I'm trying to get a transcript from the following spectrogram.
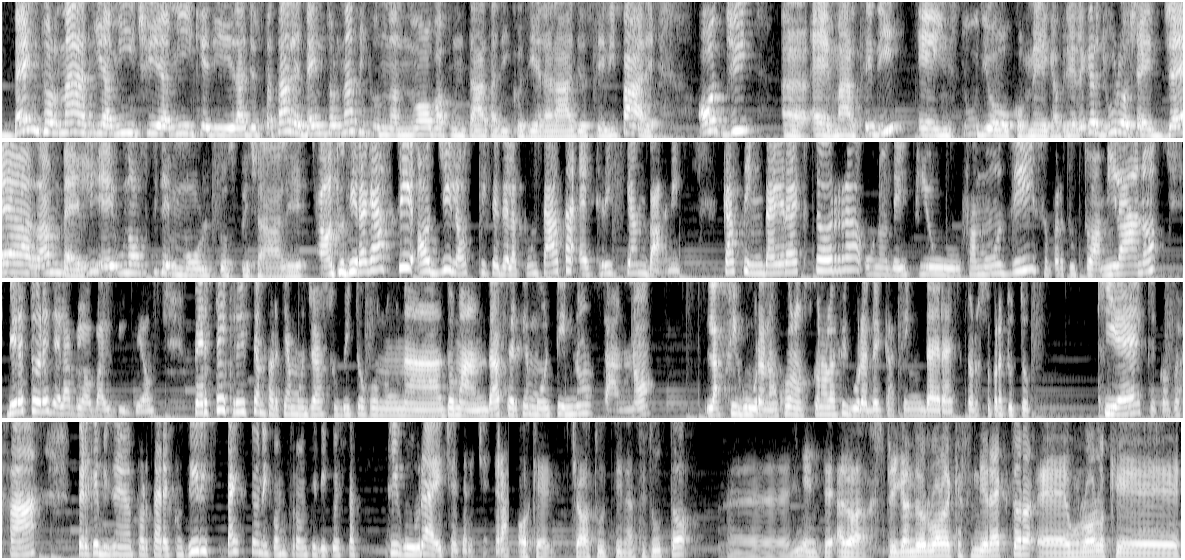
Bentornati amici e amiche di Radio Statale, bentornati con una nuova puntata di Così la radio, se vi pare. Oggi eh, è martedì e in studio con me Gabriele Gargiulo c'è Gea Rambelli e un ospite molto speciale. Ciao a tutti ragazzi, oggi l'ospite della puntata è Christian Bani, casting director, uno dei più famosi, soprattutto a Milano, direttore della Global Video. Per te Christian partiamo già subito con una domanda perché molti non sanno la figura, non conoscono la figura del casting director, soprattutto chi è, che cosa fa, perché bisogna portare così rispetto nei confronti di questa figura, eccetera, eccetera. Ok, ciao a tutti innanzitutto. Eh, niente, allora, spiegando il ruolo del casting director, è un ruolo che,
